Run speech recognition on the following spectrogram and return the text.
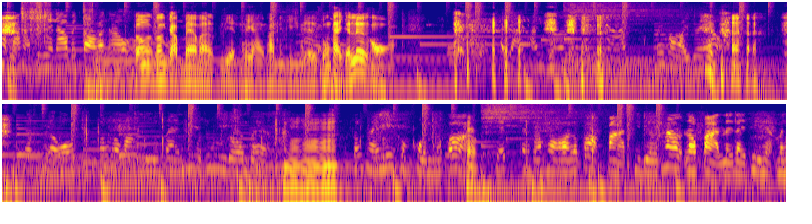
ทำมาหาที่เงินเอาไปต่อกันเอาต้องต้องจับแม่มาเรียนขยายพันธุ์จริงๆเลยสงสัยจะเลิกห่อ ขยายพันธุ์เพิ่มนะ ไม่พออีกแล้วแต่เดี๋ยวต้องระวังมือแฟนที่อย่าเพิ่งโดนไปอะอืม ต้องใช้มีดคมๆแล้วก็ครับเช็ดแอลกอฮอล์แล้วก็ปาดทีเดียวถ้าเราปาดหลายๆทีเนี่ยมัน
